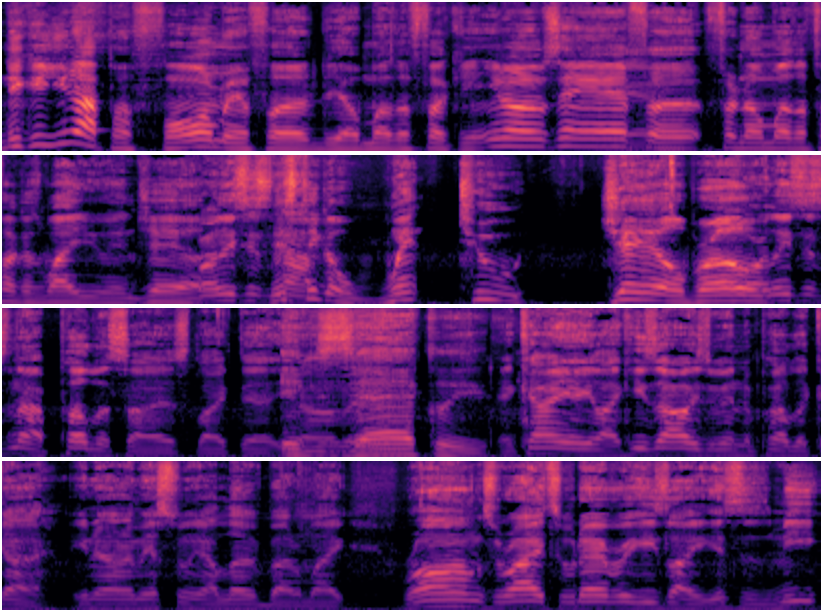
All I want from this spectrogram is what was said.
Nigga, you're not performing for your motherfucking. You know what I'm saying? Yeah. For for no motherfuckers while you in jail. Or at least it's this not- nigga went to jail, bro. Or at least it's not publicized like that. You Know what I mean? exactly. And Kanye, like, he's always been in the public eye. You know what I mean? That's something I love about him. Like, wrongs, rights, whatever. He's like, this is me.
